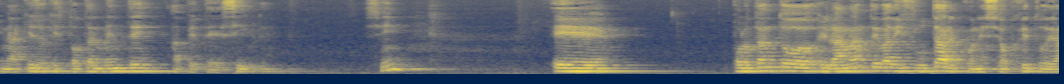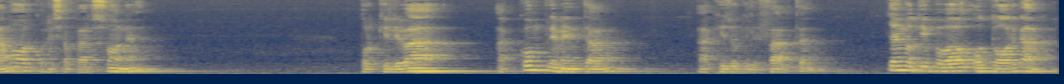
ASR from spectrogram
en aquello que es totalmente apetecible. ¿Sí? Eh, por lo tanto, el amante va a disfrutar con ese objeto de amor, con esa persona, porque le va a complementar aquello que le falta y al mismo tiempo va a otorgar,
